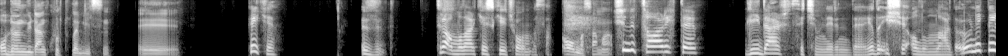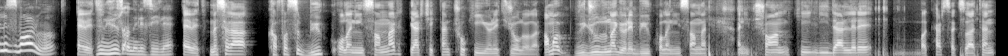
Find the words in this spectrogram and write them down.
o döngüden kurtulabilsin. Ee, Peki. Üzüldüm. Travmalar keşke hiç olmasa. Olmasa ama Şimdi tarihte lider seçimlerinde ya da işe alımlarda örnekleriniz var mı? evet. Bu yüz analiziyle. Evet. Mesela kafası büyük olan insanlar gerçekten çok iyi yönetici oluyorlar. Ama vücuduna göre büyük olan insanlar hani şu anki liderlere bakarsak zaten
